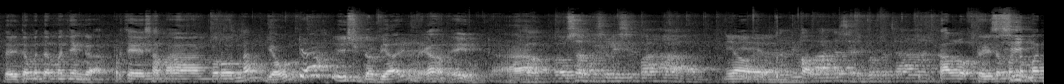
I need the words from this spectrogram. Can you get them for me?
dari teman-teman yang nggak percaya sama corona, ya udah, ya sudah biarin mereka ya udah. Gak usah berselisih paham. Nanti malah terjadi perpecahan. Kalau dari teman-teman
